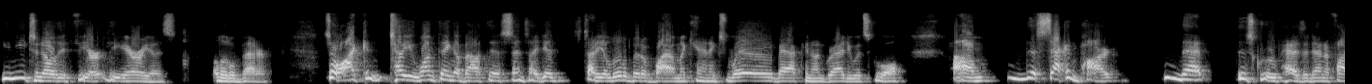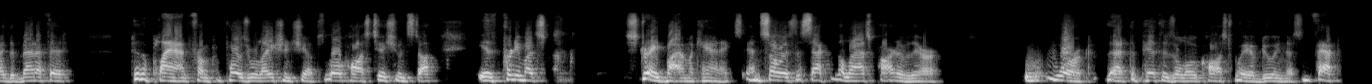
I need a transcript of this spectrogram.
you need to know the, the areas a little better. So I can tell you one thing about this since I did study a little bit of biomechanics way back in undergraduate school. Um, the second part that this group has identified the benefit to the plant from proposed relationships, low cost tissue and stuff, is pretty much straight biomechanics. And so is the second, the last part of their work that the pith is a low cost way of doing this. In fact,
